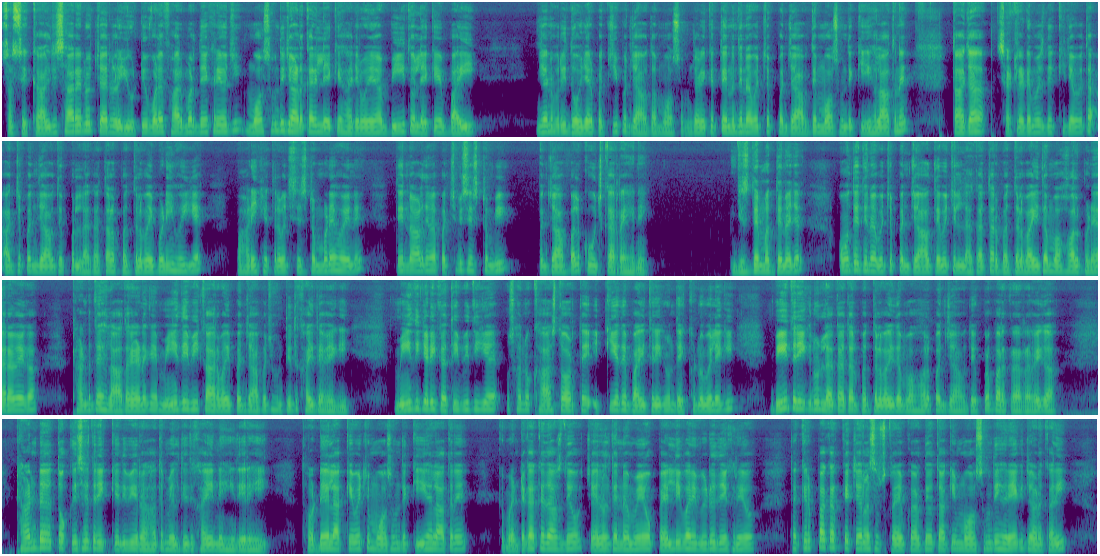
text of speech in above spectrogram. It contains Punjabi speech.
ਸਤਿ ਸ਼੍ਰੀ ਅਕਾਲ ਜੀ ਸਾਰਿਆਂ ਨੂੰ। ਚੈਨਲ YouTube ਵਾਲੇ ਫਾਰਮਰ ਦੇਖ ਰਹੇ ਹੋ ਜੀ। ਮੌਸਮ ਦੀ ਜਾਣਕਾਰੀ ਲੈ ਕੇ ਹਾਜ਼ਰ ਹੋਏ ਹਾਂ 20 ਤੋਂ ਲੈ ਕੇ 22 ਜਨਵਰੀ 2025 ਪੰਜਾਬ ਦਾ ਮੌਸਮ। ਜਾਣੀ ਕਿ ਤਿੰਨ ਦਿਨਾਂ ਵਿੱਚ ਪੰਜਾਬ ਦੇ ਮੌਸਮ ਦੇ ਕੀ ਹਾਲਾਤ ਨੇ? ਤਾਜ਼ਾ ਸੈਟਲਾਈਟ ਇਮੇਜ ਦੇਖੀ ਜਾਵੇ ਤਾਂ ਅੱਜ ਪੰਜਾਬ ਦੇ ਉੱਪਰ ਲਗਾਤਾਰ ਬੱਦਲਬਾਈ ਬਣੀ ਹੋਈ ਹੈ। ਪਹਾੜੀ ਖੇਤਰਾਂ ਵਿੱਚ ਸਿਸਟਮ ਬਣੇ ਹੋਏ ਨੇ ਤੇ ਨਾਲ ਦੇ ਨਾਲ ਪੱਛਮੀ ਸਿਸਟਮ ਵੀ ਪੰਜਾਬ ਵੱਲ ਕੂਚ ਕਰ ਰਹੇ ਨੇ। ਜਿਸ ਦੇ ਮੱਦੇਨਜ਼ਰ ਆਉਂਦੇ ਦਿਨਾਂ ਵਿੱਚ ਪੰਜਾਬ ਦੇ ਵਿੱਚ ਲਗਾਤਾਰ ਬੱਦਲਬਾਈ ਦਾ ਮਾਹੌਲ ਬਣਿਆ ਰਹੇਗਾ। ਠੰਡ ਦੇ ਹਾਲਾਤ ਰਹਿਣਗੇ, ਮੀਂਹ ਦੀ ਵੀ ਕਾਰਵਾਈ ਪੰਜਾਬ ਵਿੱਚ ਹੁੰਦੀ ਦਿਖਾਈ ਦੇਵੇਗੀ। ਮੀਂਹ ਦੀ ਜਿਹੜੀ ਗਤੀਵਿਧੀ ਹੈ, ਉਹ ਸਾਨੂੰ ਖਾਸ ਤੌਰ ਤੇ 21 ਅਤੇ 22 ਤਰੀਕ ਨੂੰ ਦੇਖਣ ਨੂੰ ਮਿਲੇਗੀ। 20 ਤਰੀਕ ਨੂੰ ਲਗਾਤਾਰ ਬੱਦਲਬਾਈ ਦਾ ਮਾਹੌਲ ਪੰਜਾਬ ਦੇ ਉੱਪਰ ਬਰਕਰਾਰ ਰਹੇਗਾ। ਠੰਡ ਤੋਂ ਕਿਸੇ ਤਰੀਕੇ ਦੀ ਵੀ ਰਾਹਤ ਮਿਲਦੀ ਦਿਖਾਈ ਨਹੀਂ ਦੇ ਰਹੀ। ਤੁਹਾਡੇ ਇਲਾਕੇ ਵਿੱਚ ਮੌਸਮ ਦੇ ਕੀ ਹਾਲਾਤ ਨੇ? ਕਮੈਂਟ ਕਰਕੇ ਦੱਸ ਦਿਓ। ਚੈਨਲ ਤੇ ਨਵੇਂ ਹੋ, ਪਹਿਲੀ ਵਾਰੀ ਵੀਡੀਓ ਦੇਖ ਰਹੇ ਹੋ, ਤਾਂ ਕਿਰਪਾ ਕਰਕੇ ਚੈਨਲ ਸਬਸਕ੍ਰਾਈਬ ਕਰ ਦਿਓ ਤਾਂ ਕਿ ਮੌਸਮ ਦੀ ਹਰੇਕ ਜਾਣਕਾਰੀ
